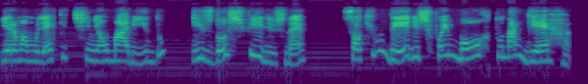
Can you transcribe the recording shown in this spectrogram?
e era uma mulher que tinha um marido e os dois filhos, né? Só que um deles foi morto na guerra,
